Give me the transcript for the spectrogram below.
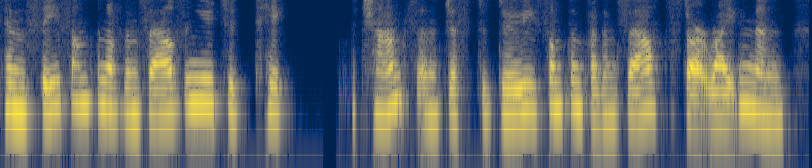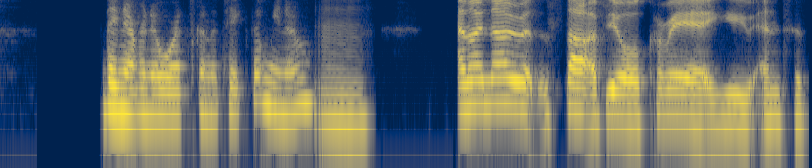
can see something of themselves in you to take the chance and just to do something for themselves to start writing and they never know where it's going to take them you know? Mm. and i know at the start of your career you entered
